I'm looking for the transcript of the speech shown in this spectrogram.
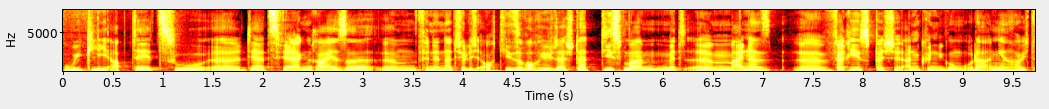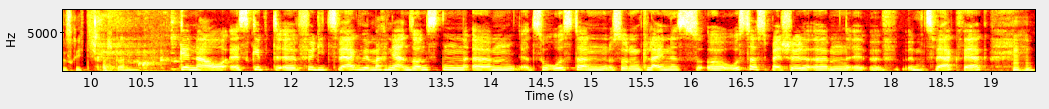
Weekly Update zu äh, der Zwergenreise ähm, findet natürlich auch diese Woche wieder statt. Diesmal mit ähm, einer äh, very special Ankündigung, oder Anja? Habe ich das richtig verstanden? Genau, es gibt äh, für die Zwerge, wir machen ja ansonsten ähm, zu Ostern so ein kleines äh, Osterspecial ähm, äh, im Zwergwerk, mhm.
